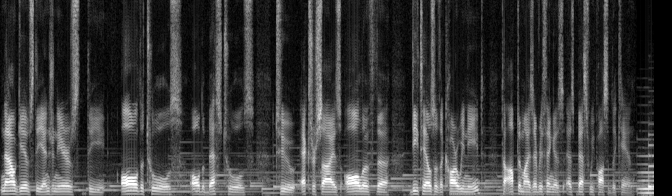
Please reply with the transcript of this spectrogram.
now gives the engineers the all the tools, all the best tools to exercise all of the details of the car we need to optimize everything as, as best we possibly can.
